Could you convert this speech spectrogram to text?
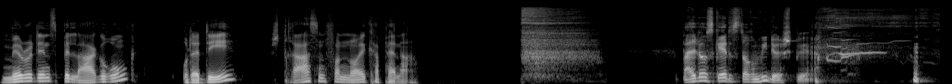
Mirrodins Belagerung. Oder D. Straßen von Neukapenna. Baldur's Gate ist doch ein Videospiel.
